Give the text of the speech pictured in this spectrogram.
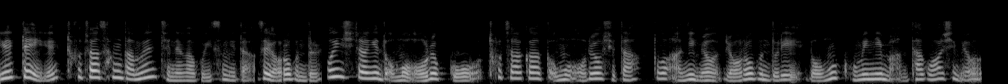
1대1 투자 상담을 진행하고 있습니다. 그래서 여러분들 코인 시장이 너무 어렵고 투자가 너무 어려우시다. 또 아니면 여러분들이 너무 고민이 많다고 하시면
